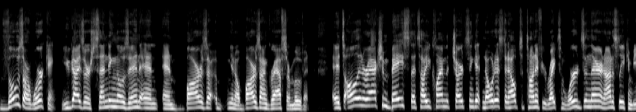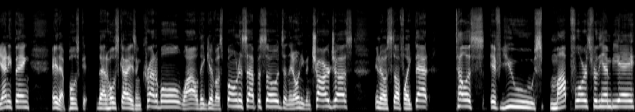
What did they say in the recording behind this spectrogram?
those are working. You guys are sending those in, and and bars, you know, bars on graphs are moving. It's all interaction based. That's how you climb the charts and get noticed. It helps a ton if you write some words in there. And honestly, it can be anything. Hey, that post that host guy is incredible. Wow, they give us bonus episodes and they don't even charge us. You know, stuff like that. Tell us if you mop floors for the NBA.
